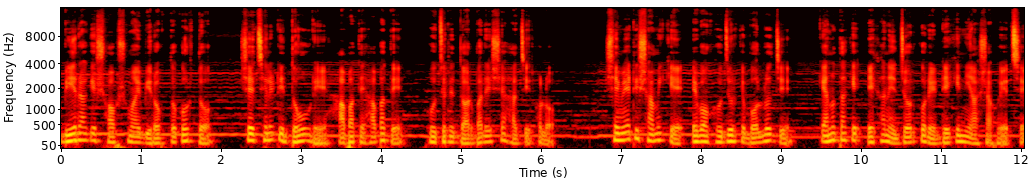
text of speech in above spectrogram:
বিয়ের আগে সবসময় বিরক্ত করত, সে ছেলেটি দৌড়ে হাবাতে হাবাতে হুজুরের দরবারে এসে হাজির হলো। সে মেয়েটি স্বামীকে এবং হুজুরকে বলল যে, কেন তাকে এখানে জোর করে ডেকে নিয়ে আসা হয়েছে?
